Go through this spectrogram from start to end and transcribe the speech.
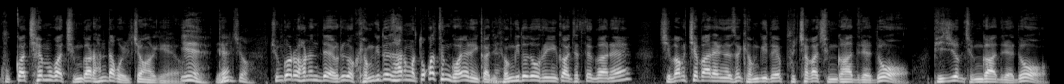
국가 채무가 증가를 한다고 일정하게 해요. 예, 그렇죠. 예? 증가를 하는데 그리고 경기도에서 하는 건 똑같은 거예요. 그러니까 네. 경기도도 그러니까 어쨌든 간에 지방채 발행해서 경기도의 부채가 증가하더라도 빚이 좀 증가하더라도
